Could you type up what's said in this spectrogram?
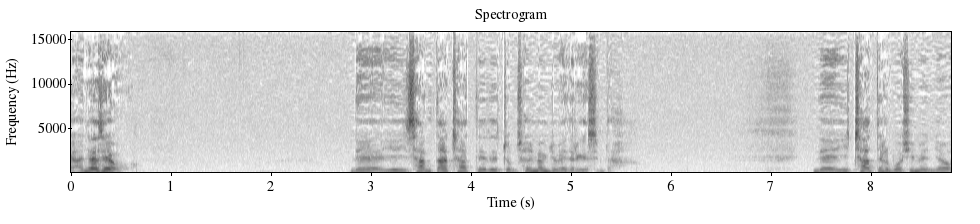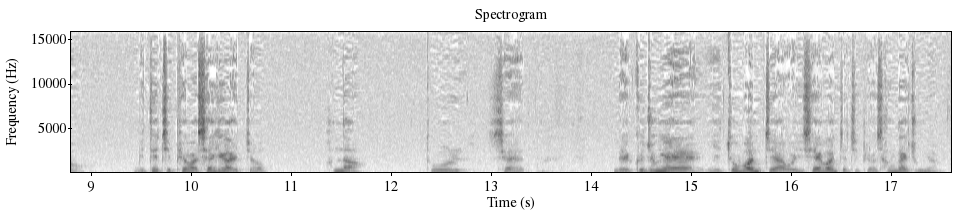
안녕하세요. 네, 이 상따 차트에 대해서 좀 설명 좀 해드리겠습니다. 네, 이 차트를 보시면요. 밑에 지표가 세 개가 있죠. 하나, 둘, 셋. 네, 그 중에 이 두 번째하고 이 세 번째 지표가 상당히 중요합니다.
